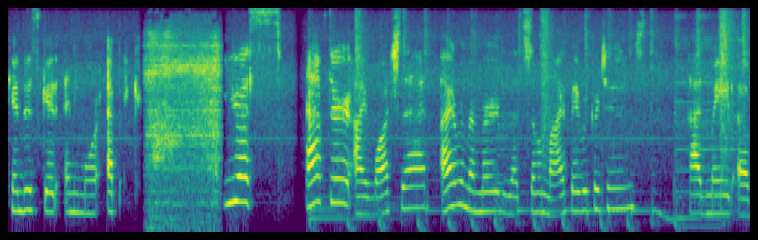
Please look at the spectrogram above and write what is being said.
Can this get any more epic? Yes! After I watched that, I remembered that some of my favorite cartoons had made a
